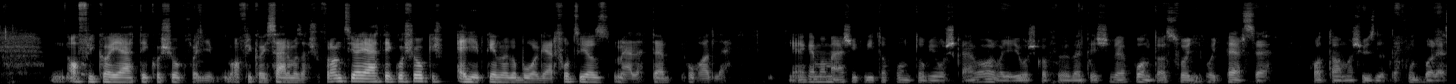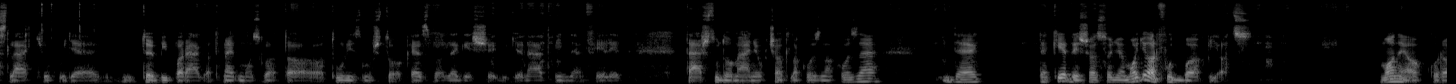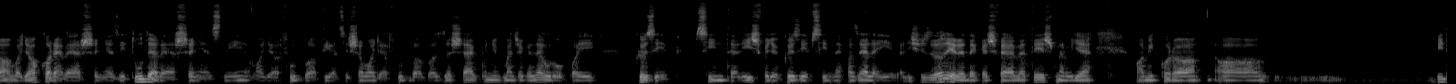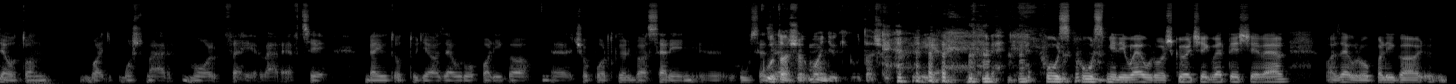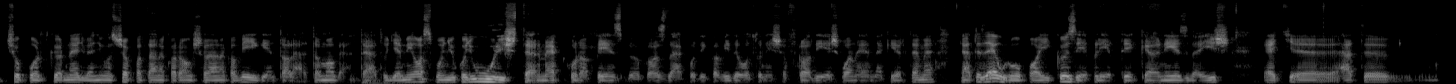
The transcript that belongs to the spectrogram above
afrikai játékosok, vagy afrikai származású francia játékosok, és egyébként meg a bolgár foci az mellette rohad le. Nekem a másik vitapontom Jóskával, vagy a Jóska fölvetésével pont az, hogy, hogy persze hatalmas üzlet a futball, ezt látjuk, ugye több iparágat megmozgat a, a turizmustól kezdve az egészségügyön át mindenfélét társtudományok csatlakoznak hozzá, de, de kérdés az, hogy a magyar futballpiac van-e akkora, vagy akar-e versenyezni, tud-e versenyezni a magyar futballpiac és a magyar futballgazdaság, mondjuk már csak az európai középszinttel is, vagy a középszintnek az elejével is. És ez azért érdekes felvetés, mert ugye amikor a, a videóton vagy most már MOL Fehérvár FC bejutott ugye az Európa Liga csoportkörbe, a szerény 20 ezer... Utasok, mondjuk ki utasok. Igen, 20, 20 millió eurós költségvetésével az Európa Liga csoportkör 48 csapatának a rangsorának a végén találta magát. Tehát ugye mi azt mondjuk, hogy úristen, mekkora pénzből gazdálkodik a videóton és a Fradi, és van ennek értelme. Tehát az európai középléptékkel nézve is egy hát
